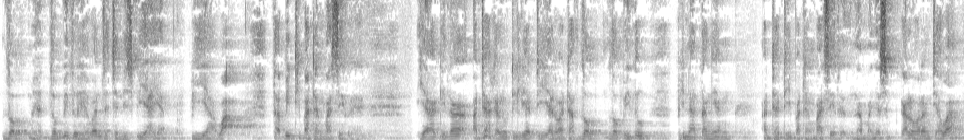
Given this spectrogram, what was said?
Zob, ya, zob itu hewan sejenis biaya, biawak, tapi di padang pasir. Ya kita ada kalau dilihat di kalau ada zob, zob itu binatang yang ada di padang pasir namanya kalau orang Jawa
